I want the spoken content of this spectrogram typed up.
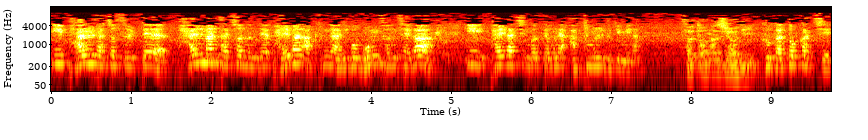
이 발을 다쳤을 때 발만 다쳤는데 발만 아픈 게 아니고 몸 전체가 이 발 다친 것 때문에 아픔을 느낍니다. それと同じように그가 똑같이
